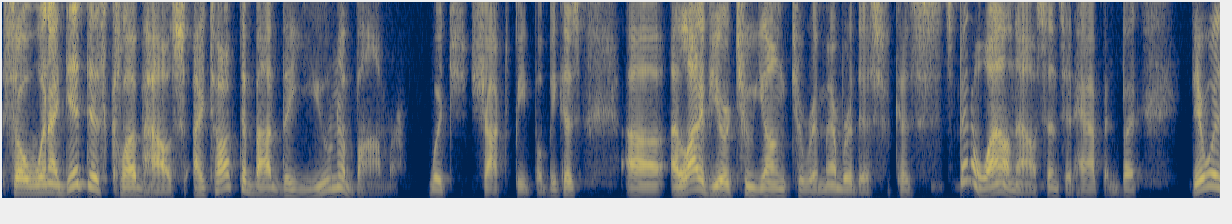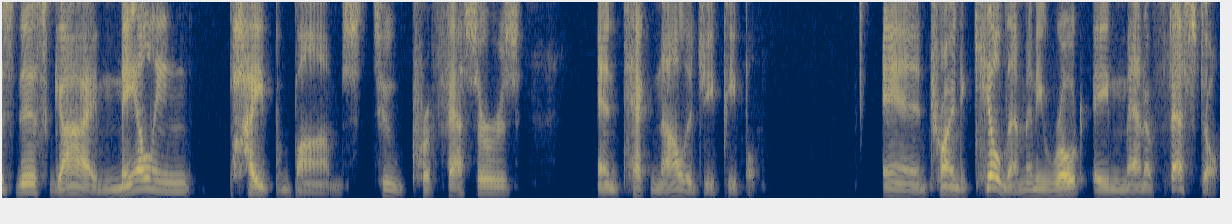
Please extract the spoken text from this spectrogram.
so when I did this clubhouse, I talked about the Unabomber, which shocked people because uh, a lot of you are too young to remember this because it's been a while now since it happened. But there was this guy mailing pipe bombs to professors and technology people and trying to kill them. And he wrote a manifesto,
